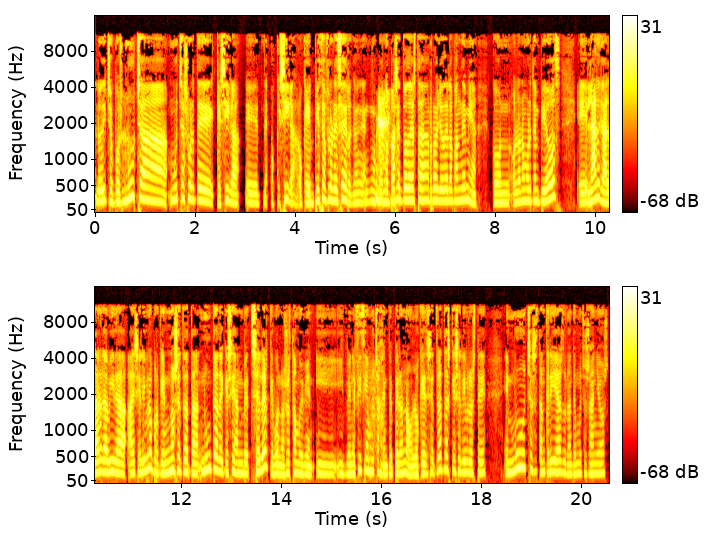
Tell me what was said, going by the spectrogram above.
lo dicho, pues mucha mucha suerte que siga, eh, o que siga, o que empiece a florecer cuando pase todo este rollo de la pandemia con Olor a muerte en Pioz. Eh, larga, larga vida a ese libro, porque no se trata nunca de que sean bestseller, que bueno, eso está muy bien y, beneficia a mucha gente, pero no, lo que se trata es que ese libro esté en muchas estanterías durante muchos años,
